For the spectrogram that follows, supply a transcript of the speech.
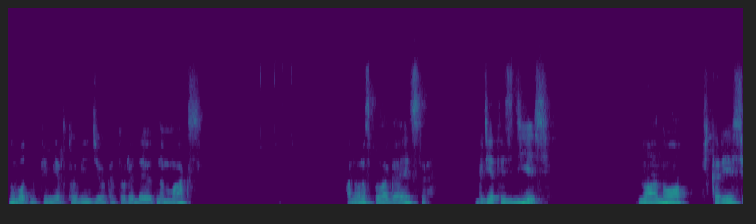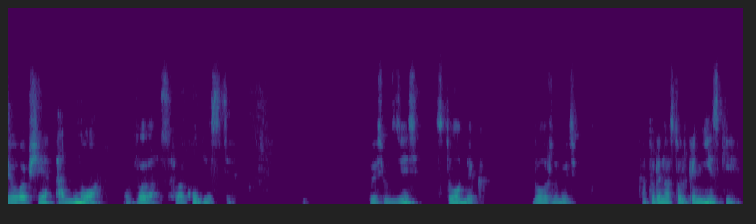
Ну вот, например, то видео, которое дает нам Макс, оно располагается где-то здесь. Но оно, скорее всего, вообще одно в совокупности. То есть вот здесь столбик должен быть, который настолько низкий,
